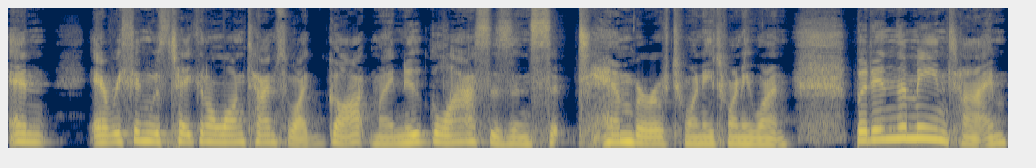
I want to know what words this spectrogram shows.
and everything was taking a long time. So I got my new glasses in September of 2021. But in the meantime,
